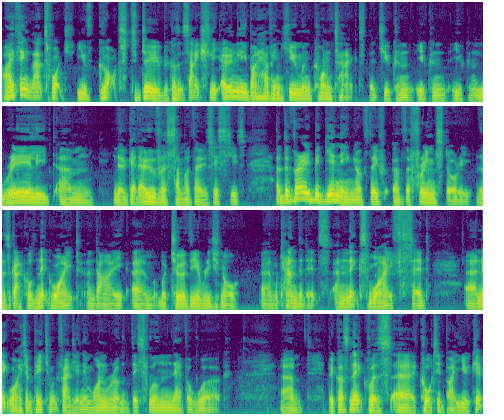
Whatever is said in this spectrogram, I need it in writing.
I think that's what you've got to do because it's actually only by having human contact that you can you can you can really um, you know get over some of those issues. At the very beginning of the of the Frome story, there was a guy called Nick White, and I um, were two of the original um, candidates. And Nick's wife said, uh, Nick White and Peter Macfadyen in one room, this will never work. Um, because Nick was uh, courted by UKIP.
